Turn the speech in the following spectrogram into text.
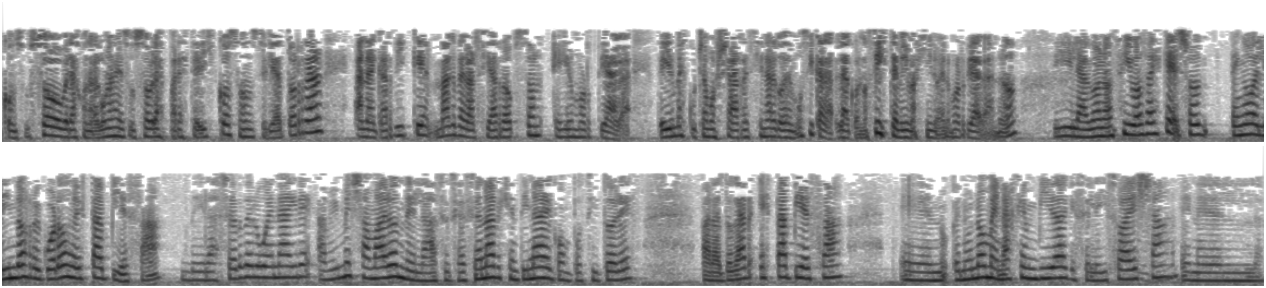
con sus obras, con algunas de sus obras para este disco son Celia Torra, Ana Cardique, Magda García Robson e Irma Mortiaga. De Irma escuchamos ya recién algo de música, la, conociste me imagino, Irma Mortiaga, ¿no? Sí, la conocí. Vos sabés que yo tengo lindos recuerdos de esta pieza, del Ayer del Buen Aire. A mí me llamaron de la Asociación Argentina de Compositores para tocar esta pieza en, en un homenaje en vida que se le hizo a ella en el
